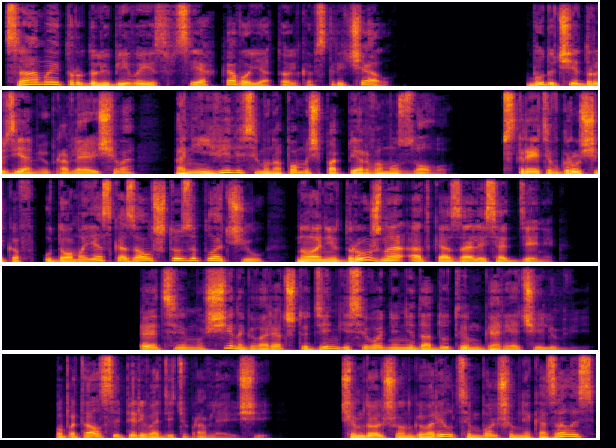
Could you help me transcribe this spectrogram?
самые трудолюбивые из всех, кого я только встречал. Будучи друзьями управляющего, они явились ему на помощь по первому зову. Встретив грузчиков у дома, я сказал, что заплачу, но они дружно отказались от денег. Эти мужчины говорят, что деньги сегодня не дадут им горячей любви. Попытался переводить управляющий. Чем дольше он говорил, тем больше мне казалось,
